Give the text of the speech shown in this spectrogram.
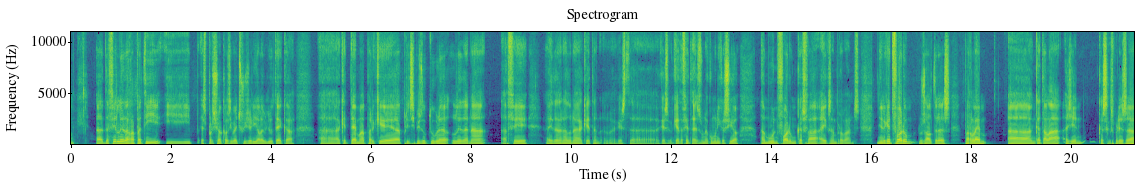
eh, de fet, l'he de repetir, i és per això que els hi vaig suggerir a la biblioteca eh, aquest tema, perquè a principis d'octubre l'he d'anar a fer he d'anar a donar aquest, aquesta, aquest, que de fet és una comunicació amb un fòrum que es fa a Aix-en-Provence. I en aquest fòrum nosaltres parlem eh, en català a gent que s'expressa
